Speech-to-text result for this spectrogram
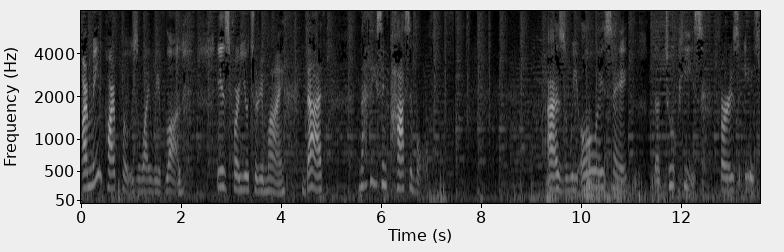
Our main purpose why we vlog is for you to remind that nothing is impossible. As we always say, the two P's. First is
